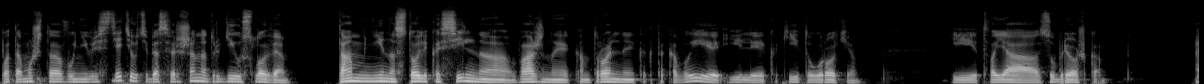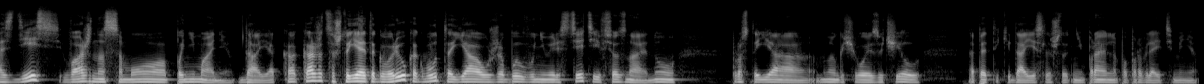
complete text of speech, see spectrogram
Потому что в университете у тебя совершенно другие условия. Там не настолько сильно важны контрольные как таковые или какие-то уроки и твоя зубрежка. А здесь важно само понимание. Да, я, кажется, что я это говорю, как будто я уже был в университете и все знаю. Ну, просто я много чего изучил. Опять-таки, да, если что-то неправильно, поправляйте меня,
